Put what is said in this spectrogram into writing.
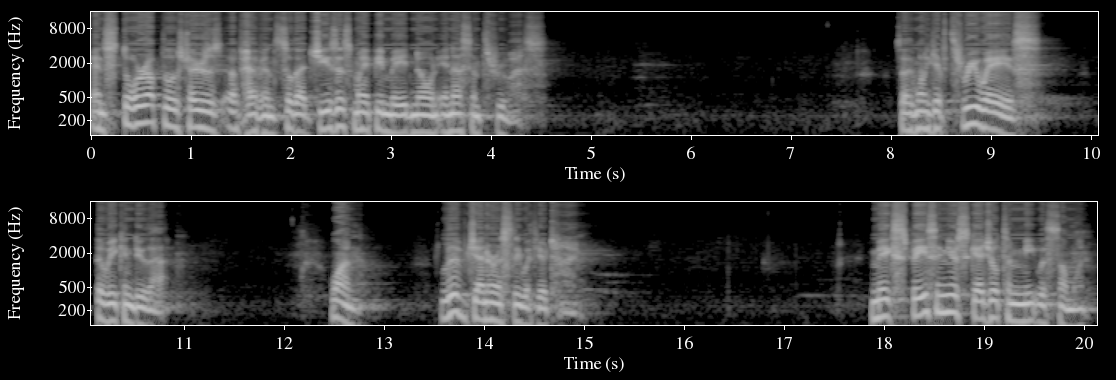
and store up those treasures of heaven so that Jesus might be made known in us and through us. So I want to give three ways that we can do that. One, live generously with your time. Make space in your schedule to meet with someone.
